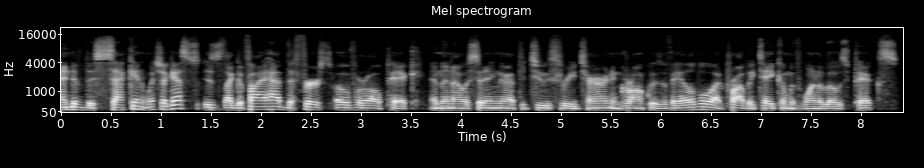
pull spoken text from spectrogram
end of the second, which I guess is like if I had the first overall pick and then I was sitting there at the two three turn and Gronk was available, I'd probably take him with one of those picks.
